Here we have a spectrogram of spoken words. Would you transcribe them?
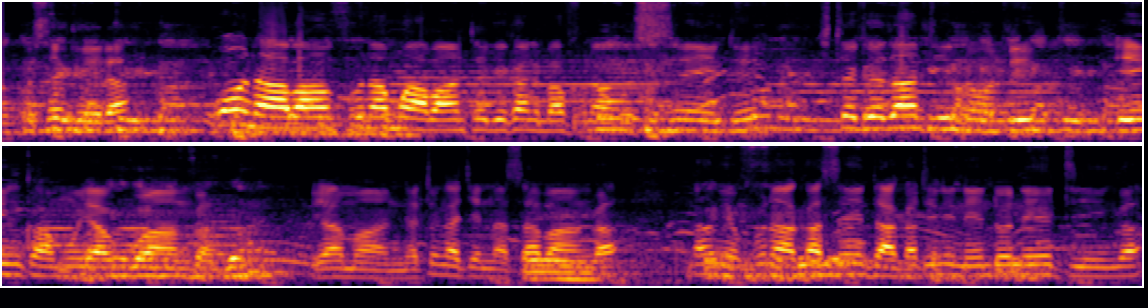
Akateekateeka. bona abanfunamu abantegeka ne bafuna ku ssente. Kitegeeza nti nno ndi inkamu ya ggwanga. Yamaani ate nga kyenasabanga nange nfuna akasente akatini nendoneetinga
